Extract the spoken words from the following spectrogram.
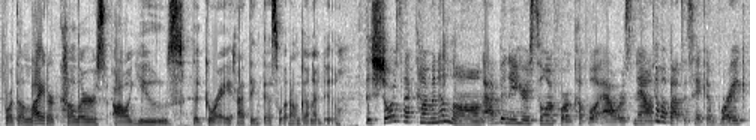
for the lighter colors, I'll use the gray. I think that's what I'm gonna do. The shorts are coming along. I've been in here sewing for a couple hours now. I'm about to take a break,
